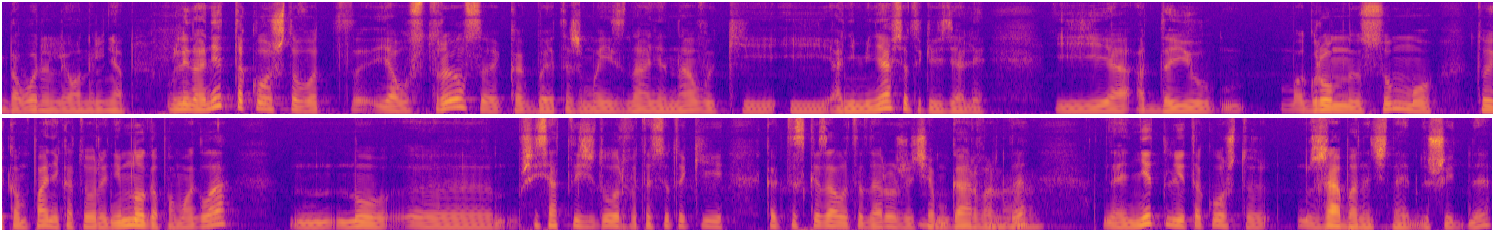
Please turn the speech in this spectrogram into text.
доволен ли он или нет. Блин, а нет такого, что вот я устроился, как бы это же мои знания, навыки, и они меня все-таки взяли, и я отдаю огромную сумму той компании, которая немного помогла, ну, э, 60 тысяч долларов это все-таки, как ты сказал, это дороже, чем Гарвард, да. да? Э, нет ли такого, что жаба начинает душить, да?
